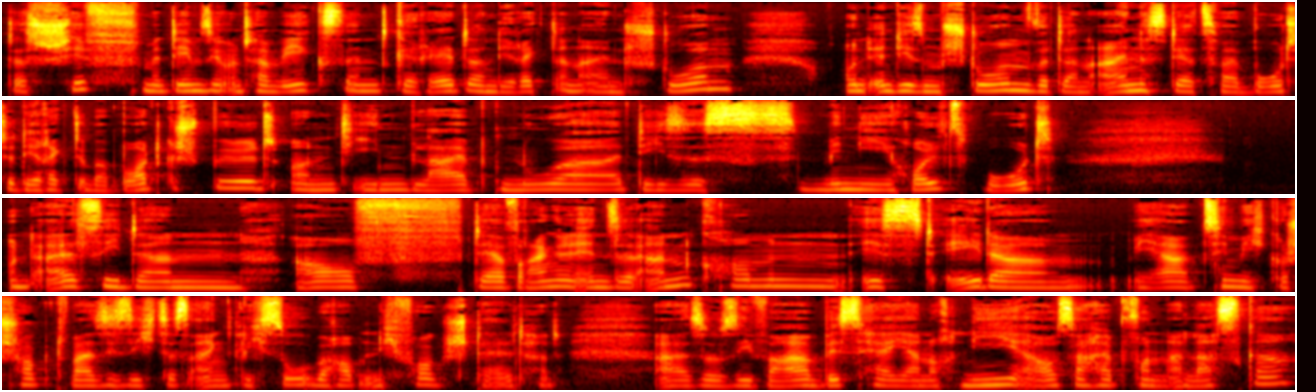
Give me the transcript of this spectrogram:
das Schiff, mit dem sie unterwegs sind, gerät dann direkt in einen Sturm und in diesem Sturm wird dann eines der zwei Boote direkt über Bord gespült und ihnen bleibt nur dieses Mini-Holzboot. Und als sie dann auf der Wrangelinsel ankommen, ist Ada ja ziemlich geschockt, weil sie sich das eigentlich so überhaupt nicht vorgestellt hat. Also sie war bisher ja noch nie außerhalb von Alaska.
